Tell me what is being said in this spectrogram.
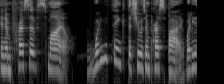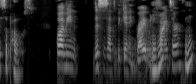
an impressive smile. What do you think that she was impressed by? What do you suppose? Well, I mean, this is at the beginning, right? When Mhm. he finds her? Mhm.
